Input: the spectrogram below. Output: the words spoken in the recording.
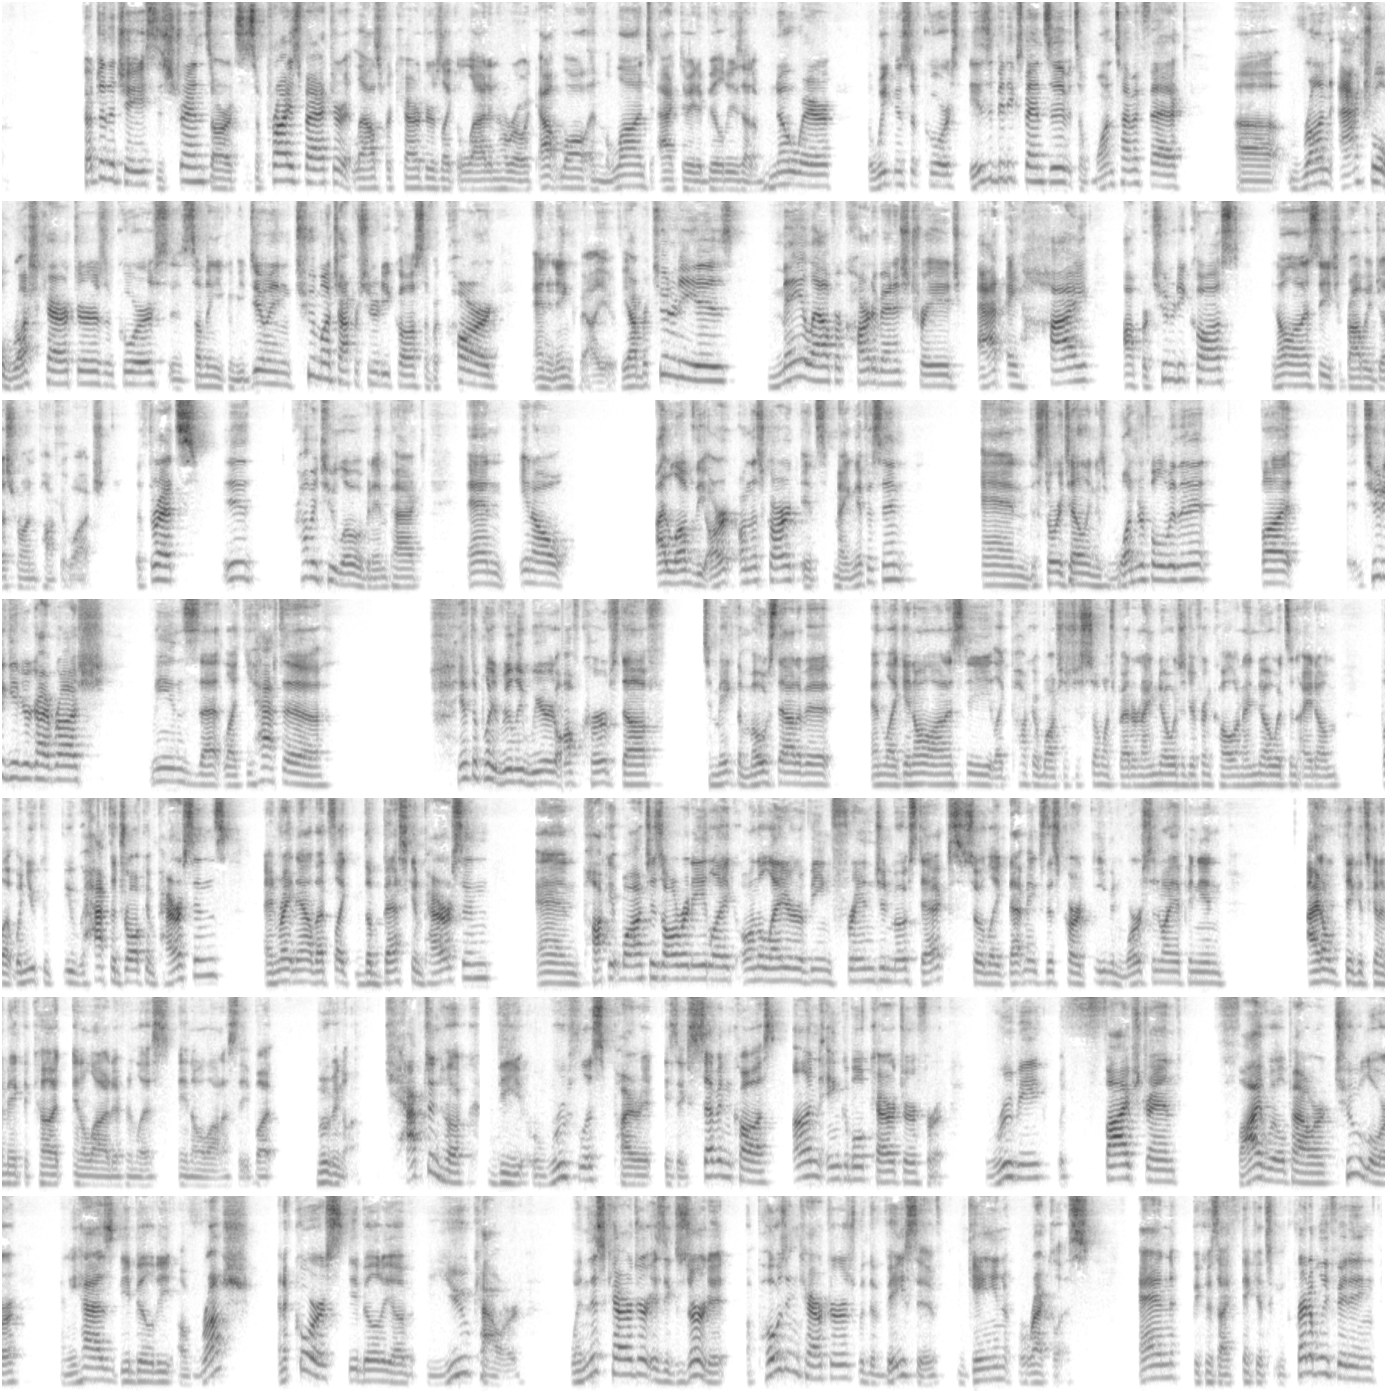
Cut to the chase, his strengths are it's surprise factor. It allows for characters like Aladdin, Heroic Outlaw, and Mulan to activate abilities out of nowhere. The weakness, of course, is a bit expensive. It's a one time effect. Uh, run actual rush characters, of course, is something you can be doing. Too much opportunity cost of a card and an ink value. The opportunity is may allow for card advantage trades at a high opportunity cost. In all honesty, you should probably just run Pocket Watch. The threats, is probably too low of an impact. And, you know, I love the art on this card. It's magnificent and the storytelling is wonderful within it. But two to give your guy rush means that like you have to you have to play really weird off curve stuff to make the most out of it. And like in all honesty, like Pocket Watch is just so much better. And I know it's a different color and I know it's an item, but when you you have to draw comparisons, and right now that's like the best comparison and pocket watch is already like on the layer of being fringe in most decks so like that makes this card even worse in my opinion i don't think it's going to make the cut in a lot of different lists in all honesty but moving on captain hook the ruthless pirate is a seven cost uninkable character for ruby with five strength five willpower two lore and he has the ability of rush and of course the ability of you coward when this character is exerted opposing characters with evasive gain reckless. And because I think it's incredibly fitting,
